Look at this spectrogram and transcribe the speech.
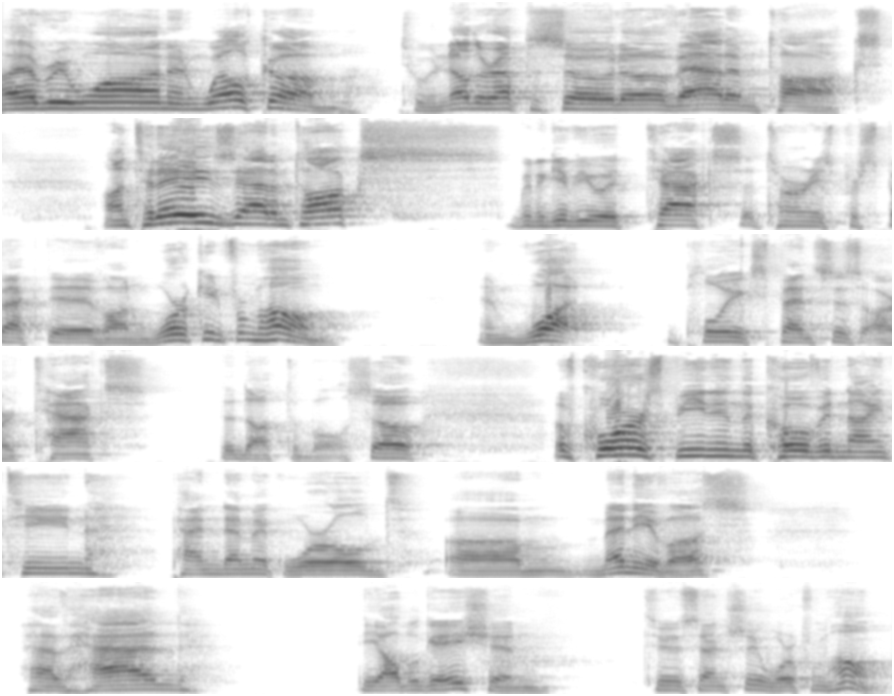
Hi, everyone, and welcome to another episode of Adam Talks. On today's Adam Talks, I'm going to give you a tax attorney's perspective on working from home and what employee expenses are tax deductible. So, of course, being in the COVID 19 pandemic world, um, many of us have had the obligation to essentially work from home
